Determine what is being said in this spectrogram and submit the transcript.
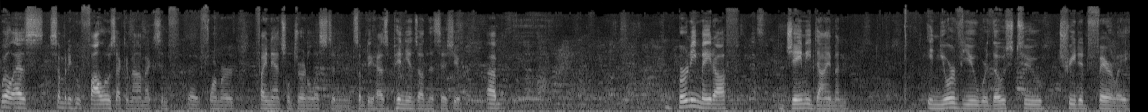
Well, as somebody who follows economics and uh, former financial journalist and somebody who has opinions on this issue, um, Bernie Madoff, Jamie Dimon, in your view, were those two treated fairly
